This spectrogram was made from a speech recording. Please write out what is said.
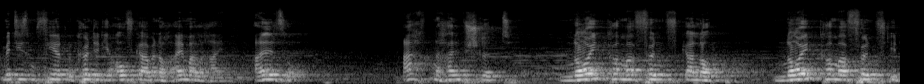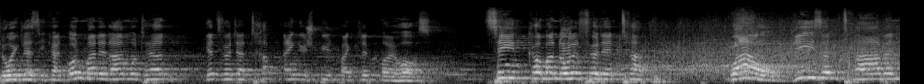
mit diesem Pferd und könnte die Aufgabe noch einmal reiten. Also, 8,5 Schritt, 9,5 Galopp, 9,5 die Durchlässigkeit. Und meine Damen und Herren, jetzt wird der Trab eingespielt bei Clip My Horse. 10,0 für den Trab. Wow, Riesentraben.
